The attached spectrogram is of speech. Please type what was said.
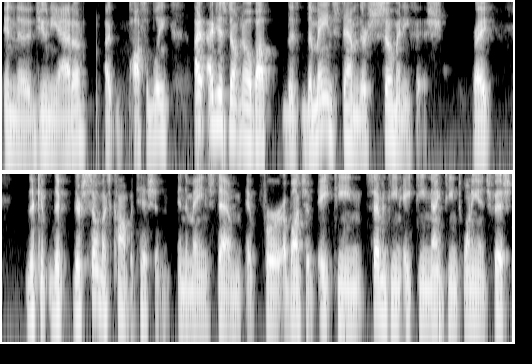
in the juniata I, possibly. I, I just don't know about the the main stem there's so many fish right? The, the there's so much competition in the main stem for a bunch of 18 17 18 19 20 inch fish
